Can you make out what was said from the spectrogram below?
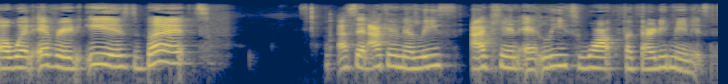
or whatever it is. But I said I can at least I can at least walk for 30 minutes.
